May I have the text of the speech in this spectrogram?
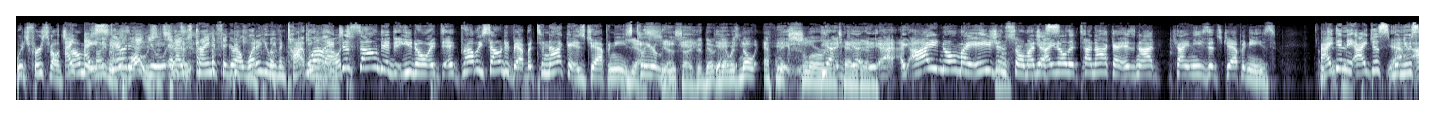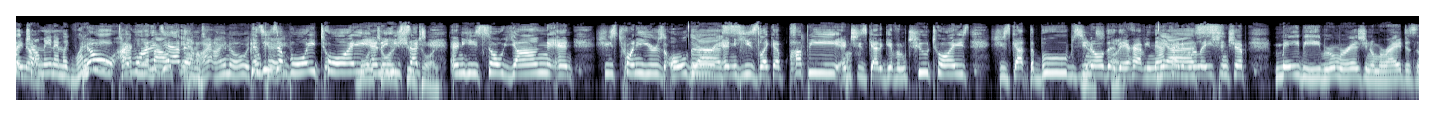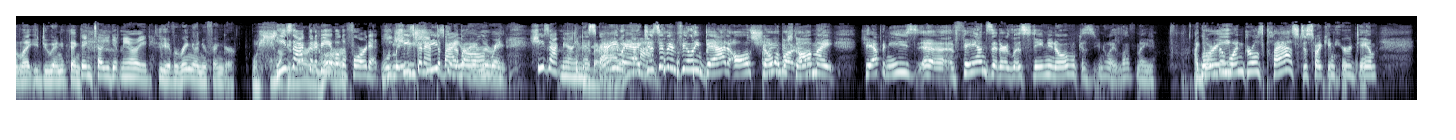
Which, first of all, I, chow I stared at you and I was trying to figure out what are you even talking well, about? Well, it just sounded, you know, it, it probably sounded bad, but Tanaka is Japanese, Yes, clearly. yes. Th- there, there was no ethnic slur Yeah, intended. yeah, I, I know my Asian so much. Yes. I know that Tanaka is not Chinese; it's Japanese. I didn't. I just when you said chow know. mein, I'm like, what no, are we I talking wanted about? to have And- it. I, I know Because okay. he's a boy toy, Boy and toy, he's shoe such, toy. and he's so young, and she's twenty years older, Yes. and he's like a puppy, and uh, she's got to give him chew toys. She's got the boobs, you Yes, know that they're having that kind of relationship. Maybe rumor is, you know, Mariah doesn't let you do anything Thing till you get married. till you have a ring on your finger. Well, he's He's not going to be able to afford it. Well, she's going to have to buy gonna buy her own ring. ring. She's not marrying gonna this guy. Anyway, I just have been feeling bad all show about all my Japanese uh, fans that are listening, you know, because, you know, I love my. I go to the one girl's class just so I can hear her damn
